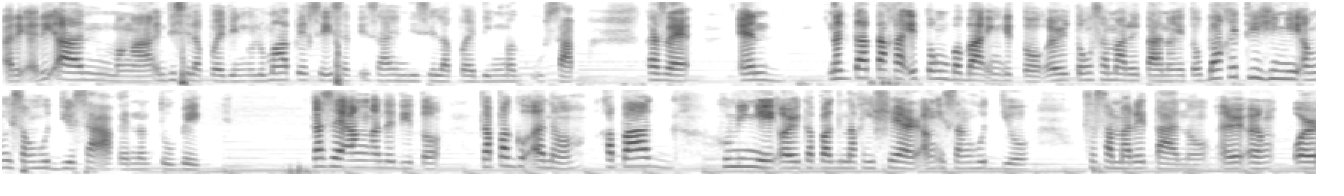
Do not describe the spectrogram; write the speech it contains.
ari-arian, mga hindi sila pwedeng lumapit sa isa't isa, hindi sila pwedeng mag-usap. Kasi, and nagtataka itong babaeng ito or itong Samaritanang ito, bakit hihingi ang isang Hudyo sa akin ng tubig? Kasi ang ano dito, kapag ano, kapag humingi or kapag nakishare ang isang Hudyo sa Samaritano or, or,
